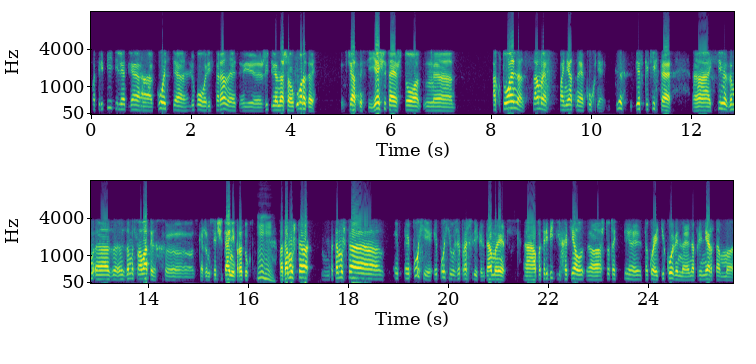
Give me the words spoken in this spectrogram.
потребителя, для гостя любого ресторана, э, жителя нашего города, в частности, я считаю, что э, актуальна самая понятная кухня. Без, без каких-то э, сильно зам- э, за- замысловатых, э, скажем, сочетаний продуктов. Мгм. Потому что, потому что э- эпохи, эпохи уже прошли, когда мы потребитель хотел а, что-то э, такое диковинное, например, там э,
